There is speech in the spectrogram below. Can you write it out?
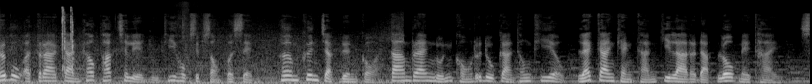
ระบุอัตราการเข้าพักเฉลี่ยอยู่ที่ 62%เพิ่มขึ้นจากเดือนก่อน ตามแรงหนุนของฤดูการท่องเที่ยว และการแข่งขันกีฬาระดับโลกในไทย ส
